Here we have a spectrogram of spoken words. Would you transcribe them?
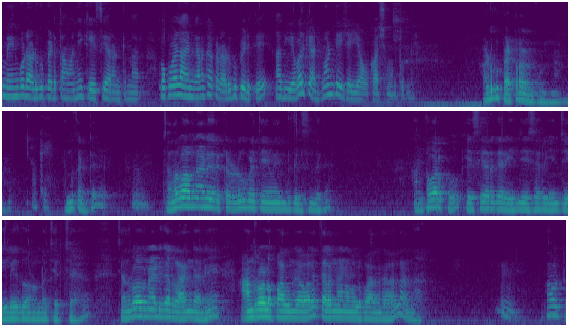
మేము కూడా అడుగు పెడతామని కేసీఆర్ అంటున్నారు. ఒకవేళ ఆయన కనుక అక్కడ అడుగు పెడితే అది ఎవరికి అడ్వాంటేజ్ అయ్యే అవకాశం ఉంటుంది? అడుగు పెట్టరు అనుకుంటున్నాను నేను. ఓకే. ఎందుకంటే చంద్రబాబు నాయుడు గారు ఇక్కడ అడుగు పెడితే ఏమైంది తెలిసిందిగా? అంతవరకు కేసీఆర్ గారు ఏం చేశారు ఏం చేయలేదు అని ఉన్న చర్చ చంద్రబాబు నాయుడు గారు రాగానే ఆంధ్ర వాళ్ళ పాలన కావాలి తెలంగాణ వాళ్ళ పాలన కావాలి అన్నారు. అవుట్.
